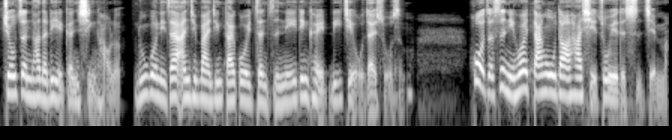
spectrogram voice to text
纠正他的劣根性，好了，如果你在安亲班已经待过一阵子，你一定可以理解我在说什么。或者是你会耽误到他写作业的时间嘛？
